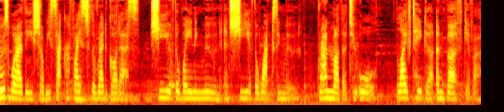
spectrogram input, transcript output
Those worthy shall be sacrificed to the Red Goddess, she of the waning moon and she of the waxing moon, grandmother to all, life taker and birth giver.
